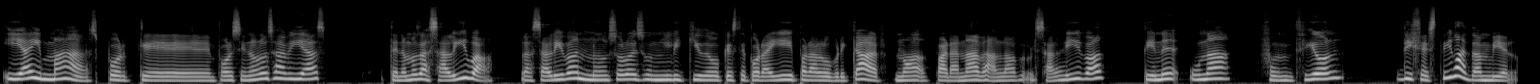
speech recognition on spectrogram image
y hay más, porque por si no lo sabías, tenemos la saliva. La saliva no solo es un líquido que esté por ahí para lubricar, no, para nada. La saliva tiene una función digestiva también.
